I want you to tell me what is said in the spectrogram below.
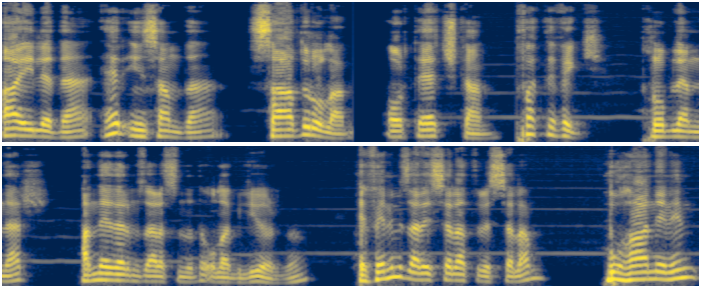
ailede, her insanda sadır olan, ortaya çıkan ufak tefek problemler annelerimiz arasında da olabiliyordu. Efendimiz Aleyhisselatü Vesselam bu hanenin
